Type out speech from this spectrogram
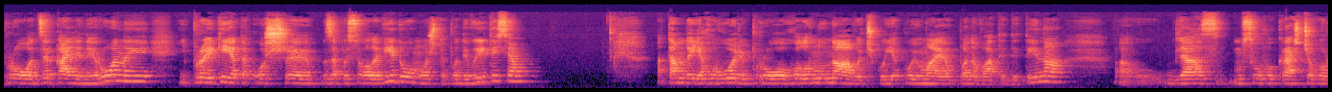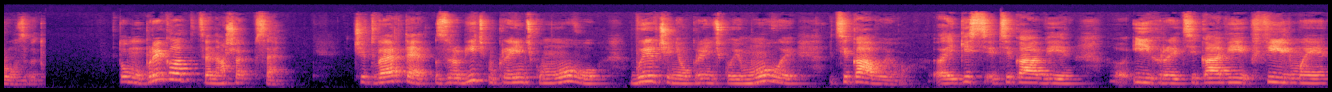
про дзеркальні нейрони, про які я також е, записувала відео, можете подивитися. Там, де я говорю про головну навичку, якою має опанувати дитина е, для свого кращого розвитку. Тому приклад це наше все. Четверте, зробіть українську мову, вивчення української мови цікавою. Е, Якісь цікаві е, ігри, цікаві фільми,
